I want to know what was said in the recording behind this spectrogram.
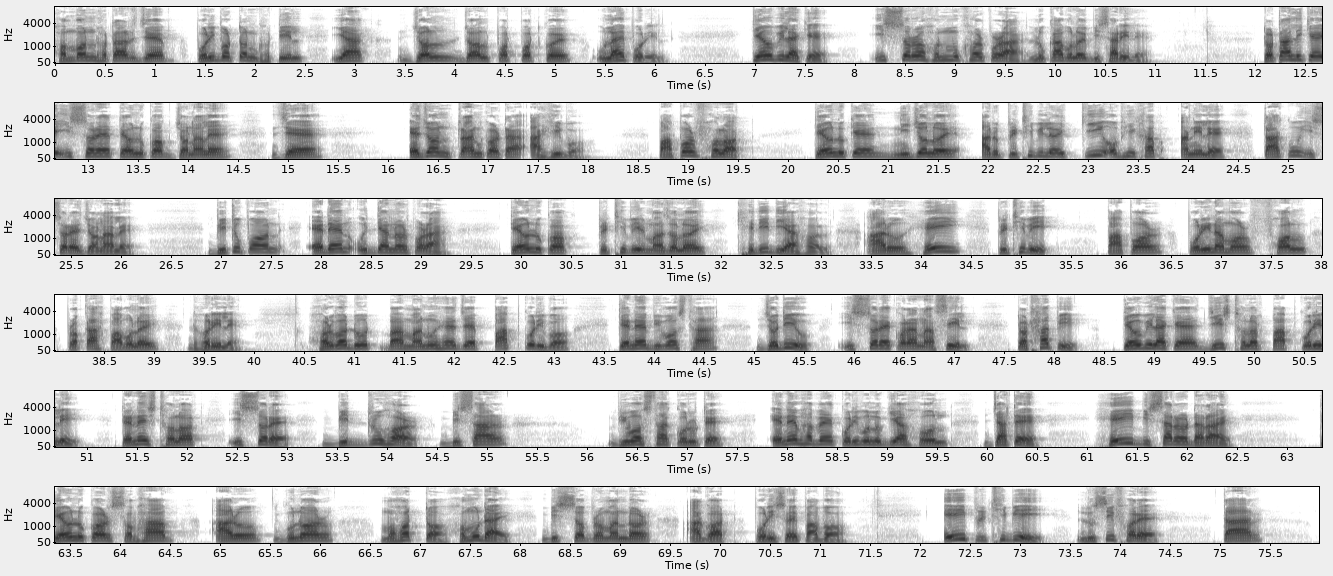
সম্বন্ধতাৰ যে পৰিৱৰ্তন ঘটিল ইয়াক জল জল পট পটকৈ ওলাই পৰিল। তেওঁবিলাকে ঈশ্বৰৰ সন্মুখৰ পৰা লুকাবলৈ বিচাৰিলে। ততালিকে ঈশ্বৰে তেওঁলোকক জনালে যে এজন ত্ৰাণকৰ্তা আহিব। পাপৰ ফলত তেওঁলোকে নিজলৈ আৰু পৃথিৱীলৈ কি অভিশাপ আনিলে তাকো ঈশ্বৰে জনালে। বিতুপন এডেন উদ্যানৰ পৰা তেওঁলোকক পৃথিৱীৰ মাজলৈ খেদি দিয়া হ'ল। আৰু সেই পৃথিৱীত পাপৰ পৰিণামৰ ফল প্ৰকাশ পাবলৈ ধৰিলে। স্বৰ্গদূত বা মানুহে যে পাপ কৰিব তেনে ব্যৱস্থা যদিও ঈশ্বৰে কৰা নাছিল তথাপি তেওঁবিলাকে যি স্থলত পাপ কৰিলেই তেনে স্থলত ঈশ্বৰে বিদ্ৰোহৰ বিচাৰ ব্যৱস্থা কৰোঁতে এনেভাৱে কৰিবলগীয়া হ'ল যাতে সেই বিচাৰৰ দ্বাৰাই তেওঁলোকৰ স্বভাৱ আৰু গুণৰ মহত্ব সমুদায় বিশ্ব ব্ৰহ্মাণ্ডৰ আগত পৰিচয় পাব। এই পৃথিৱীয়েই লুচিফৰে তাৰ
